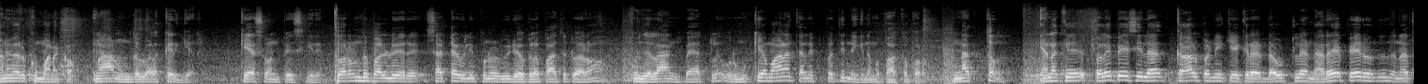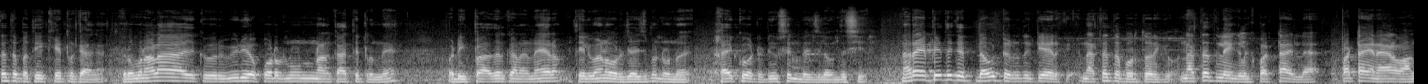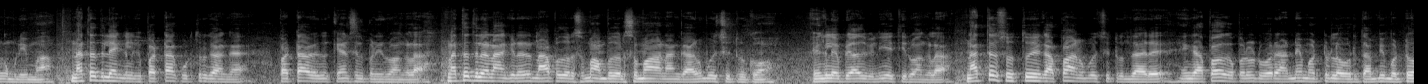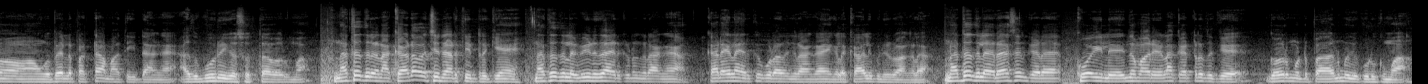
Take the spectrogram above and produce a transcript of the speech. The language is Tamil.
அனைவருக்கும் வணக்கம். நான் உங்கள் வழக்கறிஞர் கேசவன் பேசுகிறேன். தொடர்ந்து பல்வேறு சட்ட விழிப்புணர்வு வீடியோக்களை பார்த்துட்டு வரோம். கொஞ்சம் லாங் பேக்கில் ஒரு முக்கியமான தலைப்பு பற்றி இன்றைக்கி நம்ம பார்க்க போகிறோம் நத்தம். எனக்கு தொலைபேசியில் கால் பண்ணி கேட்குற டவுட்டில் நிறைய பேர் வந்து இந்த நத்தத்தை பற்றி கேட்டிருக்காங்க. ரொம்ப நாளாக இதுக்கு ஒரு வீடியோ போடணும்னு நான் காத்துட்ருந்தேன் பட் இப்போ அதற்கான நேரம் தெளிவான ஒரு ஜட்ஜ்மெண்ட் ஒன்று ஹைகோர்ட் டிவிஷன் பெஞ்சில் வந்துச்சு. நிறைய பேர்த்துக்கு டவுட் இருந்துக்கிட்டே இருக்குது நத்தத்தை பொறுத்த வரைக்கும். நத்தத்தில் எங்களுக்கு பட்டா இல்லை. பட்டா என்னால் வாங்க முடியுமா? நத்தத்தில் எங்களுக்கு பட்டா கொடுத்துருக்காங்க. பட்டா எதுவும் கேன்சல் பண்ணிடுவாங்களா நத்தத்தில் நாங்கள் கிட்ட நாற்பது வருஷமாக ஐம்பது வருஷமாக நாங்கள் அனுபவிச்சுட்ருக்கோம் எங்களை எப்படியாவது வெளியேற்றிடுவாங்களா? நத்த சொத்து எங்கள் அப்பா அனுபவிச்சுட்டு இருந்தார். எங்கள் அப்பாவுக்கு அப்புறமேட்டு ஒரு அண்ணன் மட்டும் இல்லை ஒரு தம்பி மட்டும் அவங்க பேரில் பட்டா மாற்றிக்கிட்டாங்க அது பூர்வீக சொத்தாக வருமா? நத்தத்தில் நான் கடை வச்சு நடத்திட்டு இருக்கேன். நத்தத்தில் வீடு தான் இருக்கணுங்கிறாங்க. கடையெல்லாம் இருக்கக்கூடாதுங்கிறாங்க. எங்களை காலி பண்ணிடுவாங்களா? நத்தத்தில் ரேஷன் கடை கோயில் இந்த மாதிரியெல்லாம் கட்டுறதுக்கு கவர்மெண்ட் இப்போ அனுமதி கொடுக்குமா?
